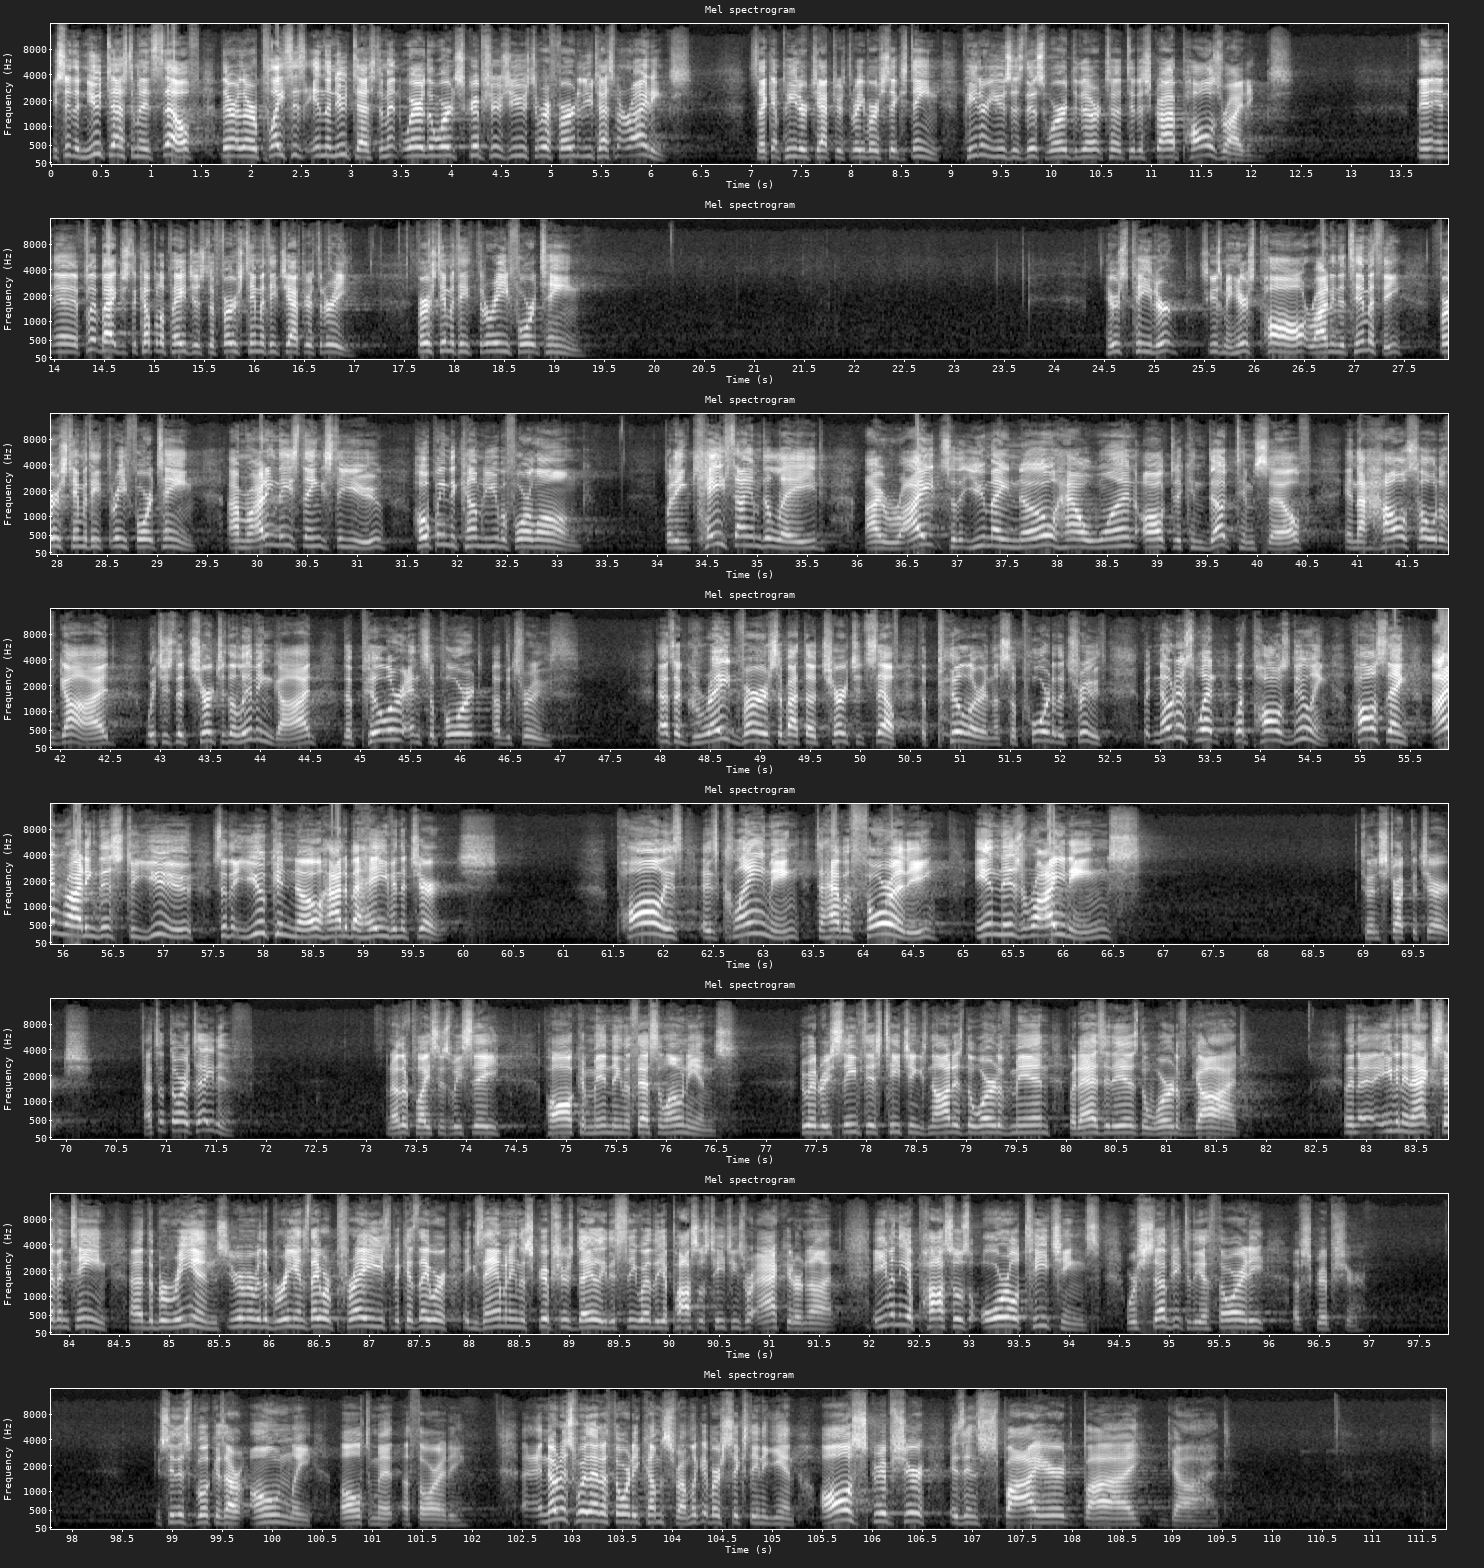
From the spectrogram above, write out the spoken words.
You see, the New Testament itself, there, there are places in the New Testament where the word Scripture is used to refer to New Testament writings. 2 Peter chapter 3, verse 16. Peter uses this word to, to, to describe Paul's writings. And, and uh, flip back just a couple of pages to 1 Timothy chapter 3. 1 Timothy 3, 14. Here's Peter, excuse me, here's Paul writing to Timothy, 1 Timothy 3:14. I'm writing these things to you, hoping to come to you before long. But in case I am delayed, I write so that you may know how one ought to conduct himself in the household of God, which is the church of the living God, the pillar and support of the truth. That's a great verse about the church itself, the pillar and the support of the truth. But notice what, what Paul's doing. Paul's saying, I'm writing this to you so that you can know how to behave in the church. Paul is, is claiming to have authority in his writings to instruct the church. That's authoritative. In other places, we see Paul commending the Thessalonians who had received his teachings not as the word of men, but as it is the word of God. And then, uh, even in Acts 17, uh, the Bereans, you remember the Bereans, they were praised because they were examining the scriptures daily to see whether the apostles' teachings were accurate or not. Even the apostles' oral teachings were subject to the authority of scripture. You see, this book is our only ultimate authority. And notice where that authority comes from. Look at verse 16 again. All scripture is inspired by God.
